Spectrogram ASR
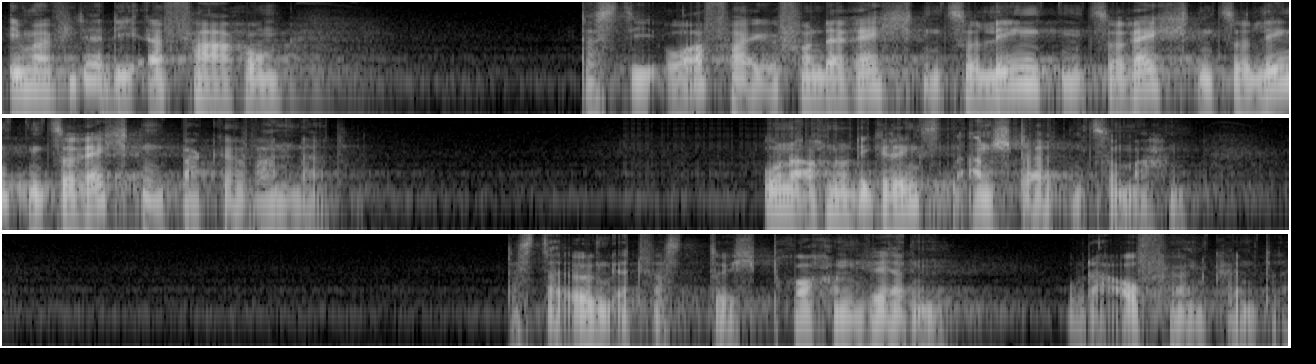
immer wieder die Erfahrung, dass die Ohrfeige von der rechten zur linken, zur rechten, zur linken, zur rechten Backe wandert, ohne auch nur die geringsten Anstalten zu machen, dass da irgendetwas durchbrochen werden oder aufhören könnte.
